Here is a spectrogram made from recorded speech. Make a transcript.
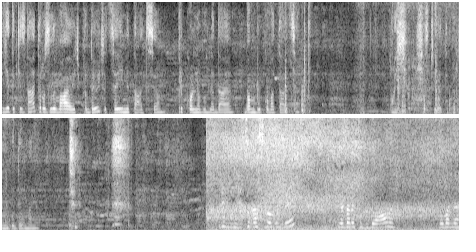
Є такі, знаєте, розливають, продають, а це імітація. Прикольно виглядає. Бамбукова таця. Ой, ще стояти тепер не буде у мене. Це у нас новий день. Я зараз іду до Алли, бо мене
